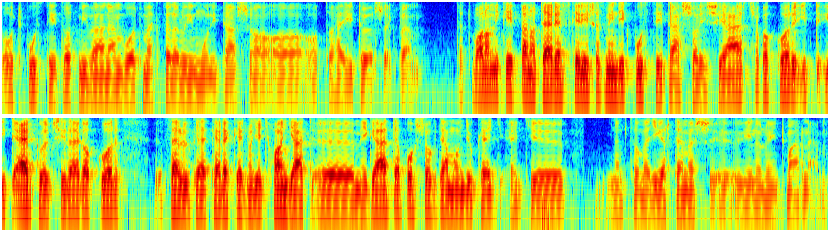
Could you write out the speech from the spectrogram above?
ott pusztított, mivel nem volt megfelelő immunitása a, ott a helyi törzsekben. Tehát valamiképpen a terjeszkedés az mindig pusztítással is jár, csak akkor itt, itt erkölcsileg akkor felül kell kerekedni, hogy egy hangyát ö, még eltaposok, de mondjuk egy, egy ö, nem tudom, egy értelmes élőlényt már nem.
